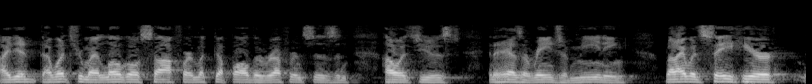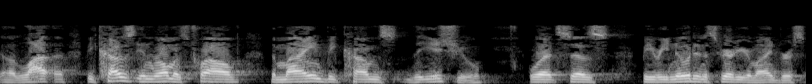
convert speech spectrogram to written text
I did. I went through my Logos software and looked up all the references and how it's used, and it has a range of meaning. But I would say here, lot, because in Romans 12 the mind becomes the issue, where it says, "Be renewed in the spirit of your mind," verse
